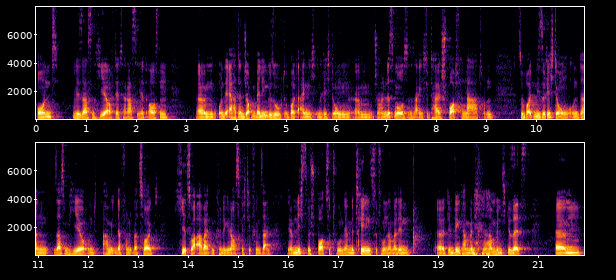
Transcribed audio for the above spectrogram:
und wir saßen hier auf der Terrasse hier draußen ähm, und er hat einen Job in Berlin gesucht und wollte eigentlich in Richtung ähm, Journalismus, ist eigentlich total Sportfanat und so wollten diese Richtung und dann saßen wir hier und haben ihn davon überzeugt, hier zu arbeiten könnte genau das Richtige für ihn sein. Wir haben nichts mit Sport zu tun, wir haben mit Training zu tun, aber den, äh, den Wink haben wir nicht, haben wir nicht gesetzt. Ähm,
